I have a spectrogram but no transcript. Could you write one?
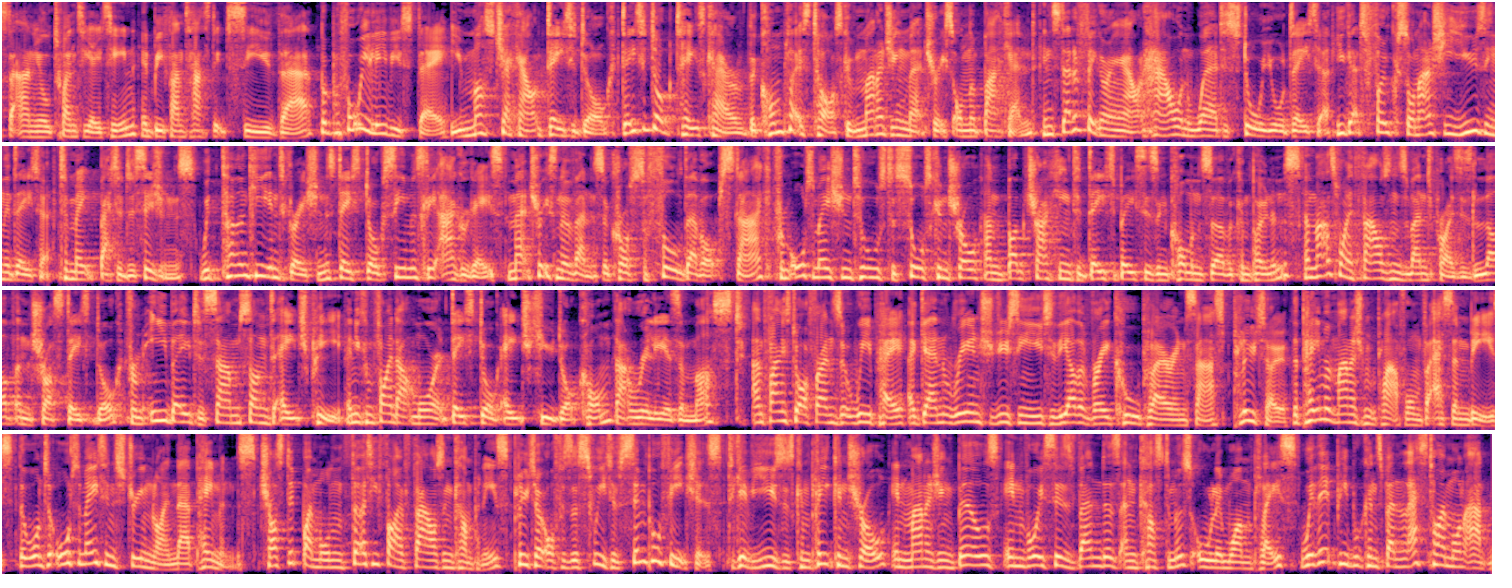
SaaStr Annual 2018. It'd be fantastic to see you there. But before we leave you today, you must check out Datadog. Datadog takes care of the complex task of managing metrics on the back end. Instead of figuring out how and where to store your data, you get to focus on actually using the data to make better decisions. With turnkey integrations, Datadog seamlessly aggregates metrics and events across the full DevOps stack, from automation tools to source control and bug tracking to databases and common server components. And that's why thousands of enterprises love love and trust Datadog from eBay to Samsung to HP. And you can find out more at datadoghq.com. That really is a must. And thanks to our friends at WePay, again, reintroducing you to the other very cool player in SaaS, Plooto, the payment management platform for SMBs that want to automate and streamline their payments. Trusted by more than 35,000 companies, Plooto offers a suite of simple features to give users complete control in managing bills, invoices, vendors, and customers all in one place. With it, people can spend less time on admin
